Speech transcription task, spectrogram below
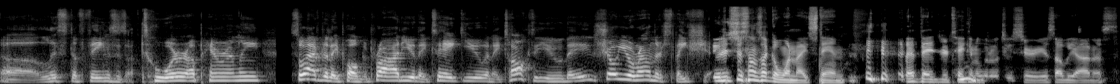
uh, list of things is a tour, apparently. So after they poke and prod you, they take you and they talk to you. They show you around their spaceship. Dude, it just sounds like a one night stand that they, are taking a little too serious. I'll be honest.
